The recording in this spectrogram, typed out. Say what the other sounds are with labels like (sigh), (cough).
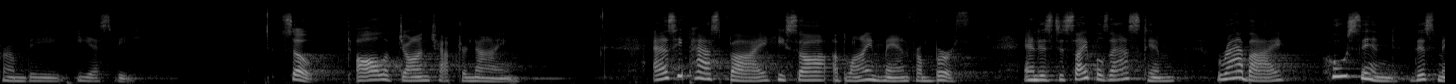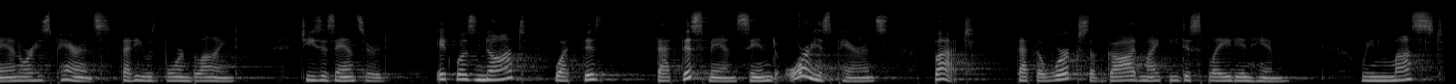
from the ESV. So, all of John chapter 9. As he passed by, he saw a blind man from birth, and his disciples asked him, Rabbi, who sinned, this man or his parents, that he was born blind? Jesus answered, It was not what this, that this man sinned or his parents, but that the works of God might be displayed in him. We must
